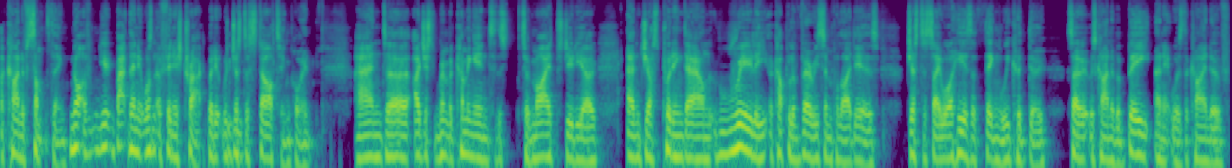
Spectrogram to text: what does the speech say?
a kind of something. Not a, back then, it wasn't a finished track, but it was mm-hmm. just a starting point. And uh, I just remember coming into the, to my studio and just putting down really a couple of very simple ideas, just to say, well, here's a thing we could do. So it was kind of a beat, and it was the kind of,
